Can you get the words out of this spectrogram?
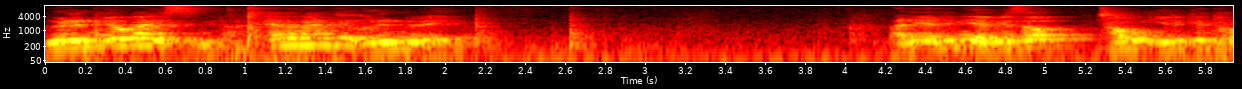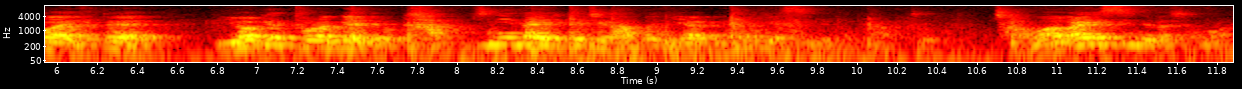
을묘가 있습니다. 태어난 게 을묘예요. 만약에 예를 여기서 정 이렇게 들어와 있을 때 여기에 들어가게 해도 갑진이다 이렇게 제가 한번 이야기를 해보겠습니다. 갑진. 정화가 있습니다. 정화가.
